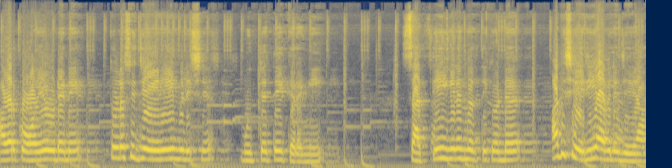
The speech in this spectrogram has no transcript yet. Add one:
അവർ പോയ ഉടനെ തുളസി ജയനെയും വിളിച്ച് മുറ്റത്തേക്കിറങ്ങി. സത്യ ഇങ്ങനെ നിർത്തിക്കൊണ്ട് അത് ശരിയാവില്ല ജയ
